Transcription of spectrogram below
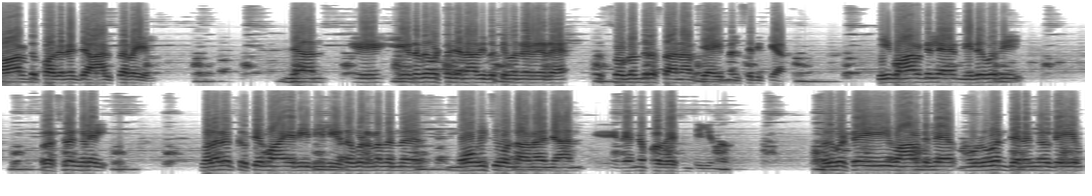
വാർഡ് പതിനഞ്ച് ആൽത്തറയിൽ ഞാൻ ഇടതുപക്ഷ ജനാധിപത്യ മുന്നണിയുടെ സ്വതന്ത്ര സ്ഥാനാർത്ഥിയായി മത്സരിക്കുകയാണ്. ഈ വാർഡിലെ നിരവധി പ്രശ്നങ്ങളിൽ വളരെ കൃത്യമായ രീതിയിൽ ഇടപെടണമെന്ന് മോഹിച്ചുകൊണ്ടാണ് ഞാൻ രംഗപ്രവേശം ചെയ്യുന്നത്. ഒരുപക്ഷെ ഈ വാർഡിലെ മുഴുവൻ ജനങ്ങളുടെയും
